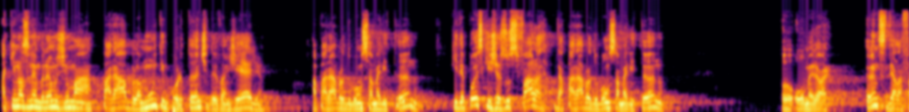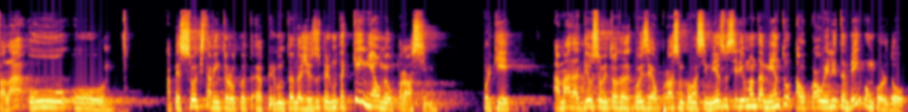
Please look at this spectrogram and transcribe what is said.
Aqui nós lembramos de uma parábola muito importante do Evangelho, a parábola do bom samaritano, que depois que Jesus fala da parábola do bom samaritano, ou, ou melhor, antes dela falar, o, o, a pessoa que estava eh, perguntando a Jesus pergunta: Quem é o meu próximo? Porque amar a Deus sobre todas as coisas é o próximo como a si mesmo seria o mandamento ao qual ele também concordou.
